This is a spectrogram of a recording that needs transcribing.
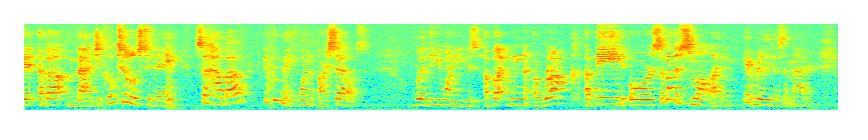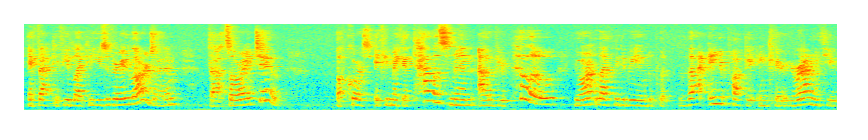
bit about magical tools today, so how about if we make one ourselves? Whether you want to use a button, a rock, a bead, or some other small item, it really doesn't matter. In fact, if you'd like to use a very large item, that's alright too. Of course, if you make a talisman out of your pillow, you aren't likely to be able to put that in your pocket and carry it around with you.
